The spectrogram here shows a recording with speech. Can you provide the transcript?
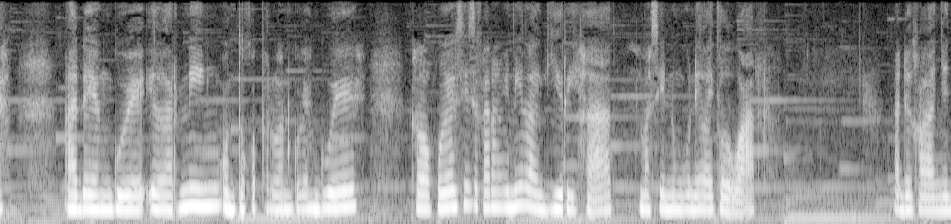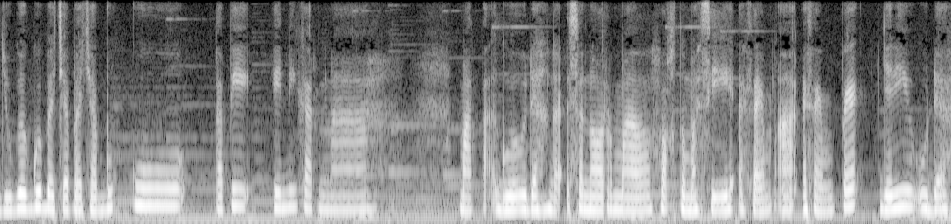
ya. Ada yang gue e-learning untuk keperluan kuliah gue. Kalau kuliah sih sekarang ini lagi rihat, masih nunggu nilai keluar ada kalanya juga gue baca-baca buku tapi ini karena mata gue udah nggak senormal waktu masih SMA SMP jadi udah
